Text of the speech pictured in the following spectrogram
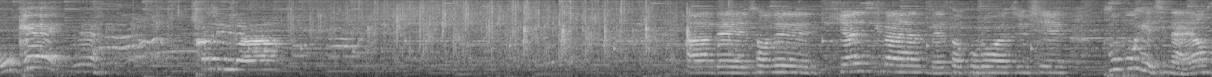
오케이! 예. 축하드립니다. 아, 네. 저는 귀한 시간 내서 보러 와주신 부부 계시나요?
